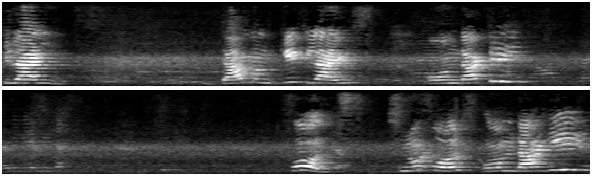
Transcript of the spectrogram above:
Climbs. The monkey climbs on the tree. Falls. Snow falls on the hill.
